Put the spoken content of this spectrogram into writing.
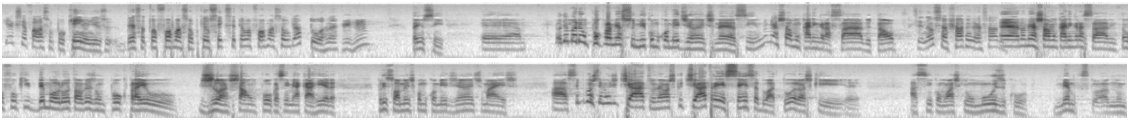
Queria que você falasse um pouquinho, nisso dessa tua formação, porque eu sei que você tem uma formação de ator, né? Uhum. Tenho sim. É... Eu demorei um pouco para me assumir como comediante, né? Assim, não me achava um cara engraçado e tal. Você não se achava engraçado? É, não me achava um cara engraçado. Então foi o que demorou talvez um pouco para eu deslanchar um pouco assim minha carreira, principalmente como comediante, mas ah, sempre gostei muito de teatro, né? Eu acho que o teatro é a essência do ator, eu acho que é, assim como eu acho que um músico mesmo que não,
